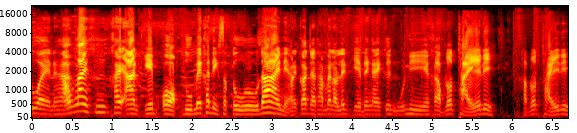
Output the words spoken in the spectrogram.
ด้วยนะครับเอาง่ายคือใครอ่านเกมออกดูเมคานิกศัตรูได้เนี่ยมันก็จะทำให้เราเล่นเกมได้ง่ายขึ้นโอ้นี่ขับรถไถอะดิขับรถไถดิ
